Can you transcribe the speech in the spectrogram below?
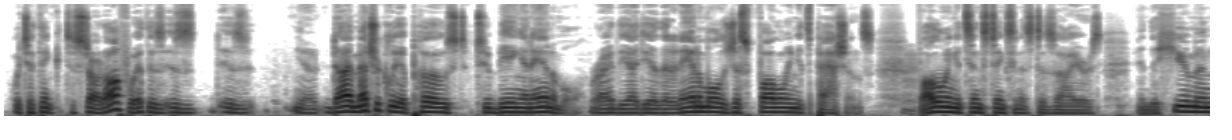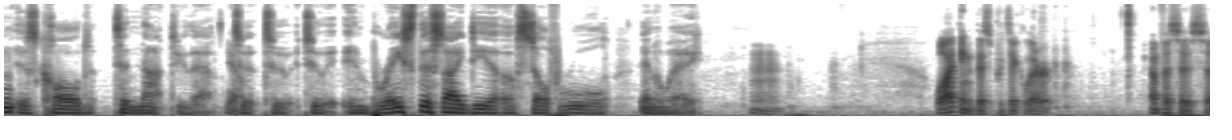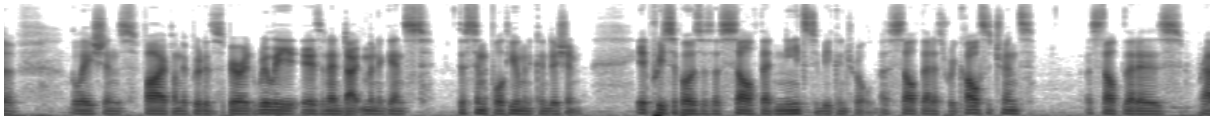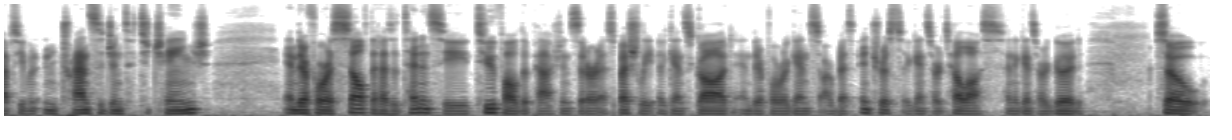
Which I think to start off with is, is, is you know diametrically opposed to being an animal right the idea that an animal is just following its passions hmm. following its instincts and its desires and the human is called to not do that yeah. to to to embrace this idea of self-rule in a way hmm. well i think this particular emphasis of galatians 5 on the fruit of the spirit really is an indictment against the sinful human condition it presupposes a self that needs to be controlled, a self that is recalcitrant, a self that is perhaps even intransigent to change, and therefore a self that has a tendency to follow the passions that are especially against God and therefore against our best interests, against our telos, and against our good. So,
